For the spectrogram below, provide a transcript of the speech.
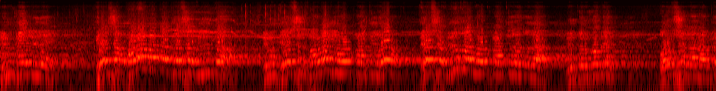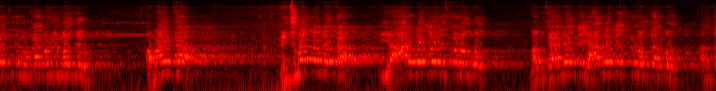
ನಿಮ್ಮ ಕೈಲಿದೆ ದೇಶ ಪರ ಮತ್ತು ದೇಶ ವಿರುದ್ಧ. ನೀವು ದೇಶದ ಪರವಾಗಿ ವೋಟ್ ಮಾಡ್ತೀರೋ, ದೇಶ ವಿರುದ್ಧ ವೋಟ್ ಮಾಡ್ತೀರೋ ಅನ್ನೋದ ನೀವು ತಿಳ್ಕೊಬೇಕು. ಬಹುಶಃ ನಾನು ಅಭ್ಯರ್ಥಿ ಮುಖ ನೋಡಿ ಬಂದೆವು ಅಮಾಯಕ, ನಿಜವಾದ ಅಮಾಯಕ, ಯಾರು ಬೇಕಾದ್ರೂ ಎತ್ಕೊಂಡು ಹೋಗ್ಬೋದು. ನಮ್ಮ ಕ್ಯಾಂಡಿಡೇಟ್ ಯಾರು ಬೇಕಾದ್ರೂ ಎತ್ಕೊಂಡು ಹೋಗ್ತಾ ಇರ್ಬೋದು. ಅಂತ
